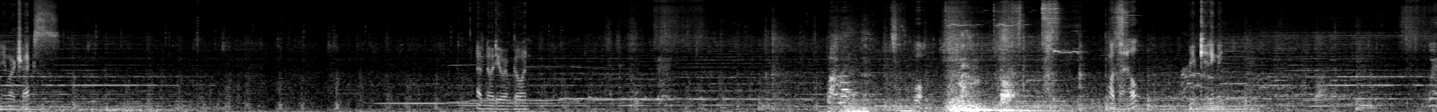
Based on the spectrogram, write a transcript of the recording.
Any more treks? I have no idea where I'm going. Whoa. What the hell? Are you kidding me? Where?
